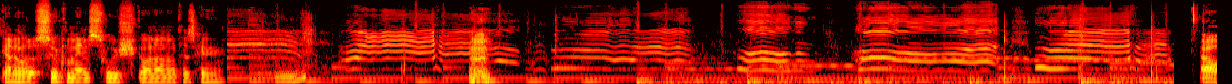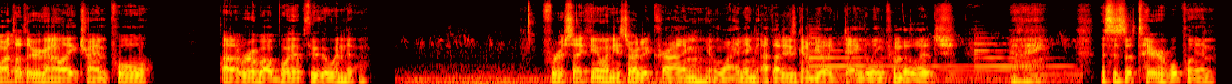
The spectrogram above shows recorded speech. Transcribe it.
got a little Superman swoosh going on with his hair. Oh, I thought they were gonna like try and pull uh, Robot Boy up through the window. For a second, when he started crying and whining, I thought he was gonna be like dangling from the ledge. Really? This is a terrible plan.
